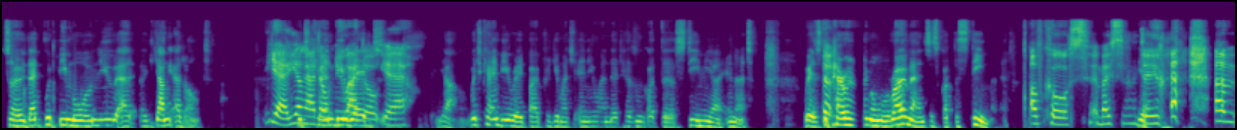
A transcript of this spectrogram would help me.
So that would be more new, a young adult. Yeah, young adult, new read- adult. Yeah. Yeah, which can be read by pretty much anyone that hasn't got the steamier in it. Whereas the paranormal romance has got the steam in it. Of course, and most of them Yeah. do. um,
